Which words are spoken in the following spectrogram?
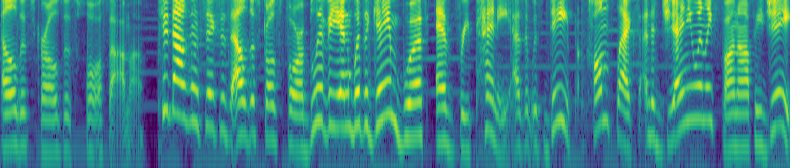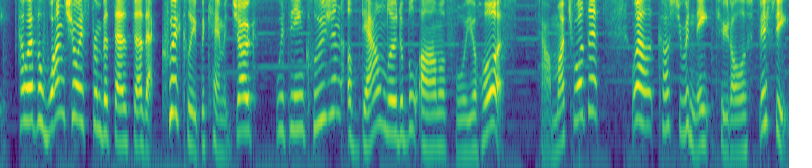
Elder Scrolls' horse armor. 2006's Elder Scrolls 4 Oblivion was a game worth every penny, as it was deep, complex, and a genuinely fun RPG. However, one choice from Bethesda that quickly became a joke was the inclusion of downloadable armor for your horse. How much was it? Well, it cost you a neat $2.50.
